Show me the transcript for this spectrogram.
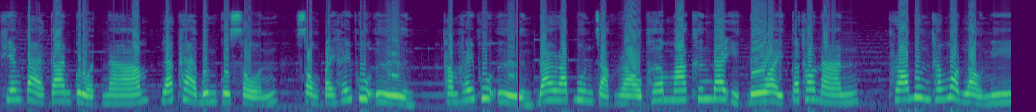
เพียงแต่การกรวดน้ำและแผ่บุญกุศล ส่งไปให้ผู้อื่นทำให้ผู้อื่นได้รับบุญจากเราเพิ่มมากขึ้นได้อีกด้วย ก็เท่านั้น เพราะบุญทั้งหมดเหล่านี้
